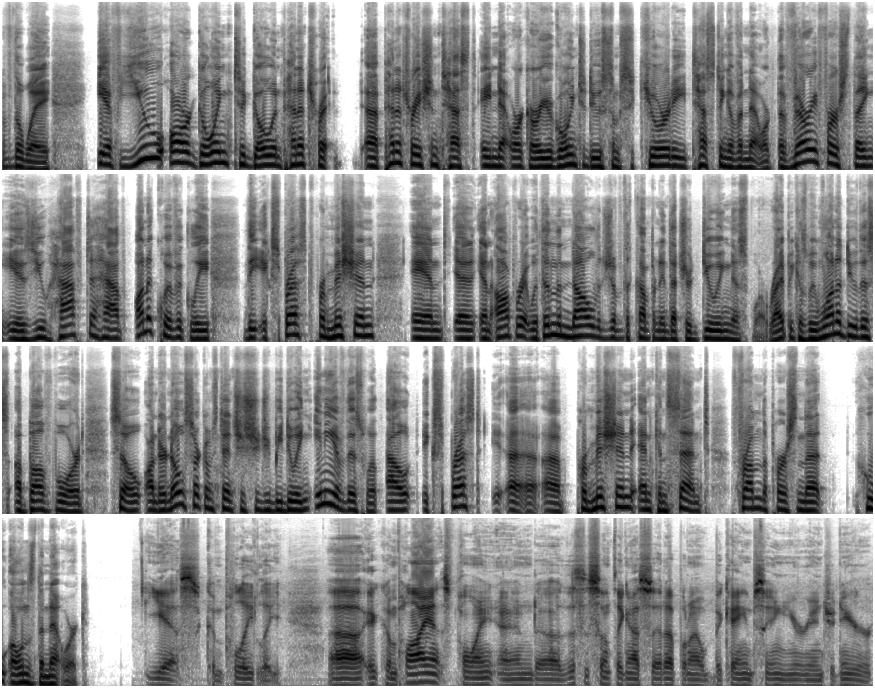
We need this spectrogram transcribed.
of the way, if you are going to go and penetrate uh, penetration test a network or you're going to do some security testing of a network, the very first thing is you have to have unequivocally the expressed permission and, and, and operate within the knowledge of the company that you're doing this for, right? Because we want to do this above board. So under no circumstances should you be doing any of this without expressed uh, uh, permission and consent from the person that who owns the network. Yes, completely. Uh, a compliance point, and uh, this is something I set up when I became senior engineer.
